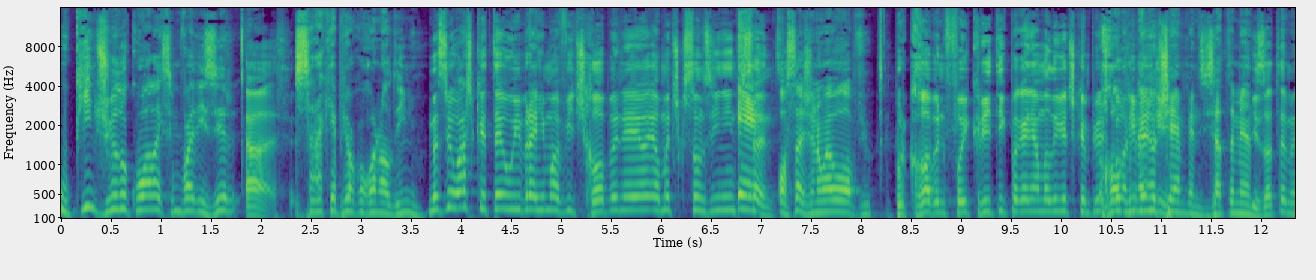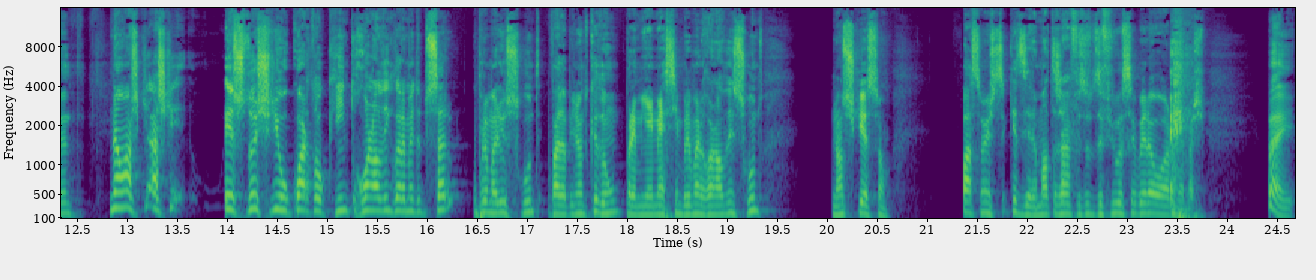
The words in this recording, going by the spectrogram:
o quinto jogador que o Alex me vai dizer. Ah, Será que é pior que o Ronaldinho? mas eu acho que até o Ibrahimovic Robin é, é uma discussãozinha É, interessante. ou seja, não é óbvio. Porque Robin foi crítico para ganhar uma Liga dos Campeões com o Robin ganhou Ribéry. Champions, exatamente. Exatamente. Não, acho que, acho que esses dois seriam o quarto ou o quinto. Ronaldinho claramente o terceiro. O primeiro e o segundo. Vai da opinião de cada um. Para mim é Messi em primeiro, Ronaldo em segundo. Não se esqueçam. Façam este... Quer dizer, a malta já fez o desafio a saber a ordem, mas... Bem,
